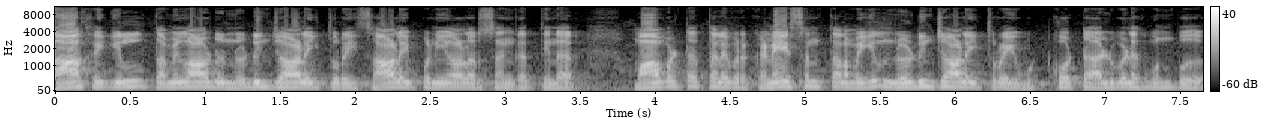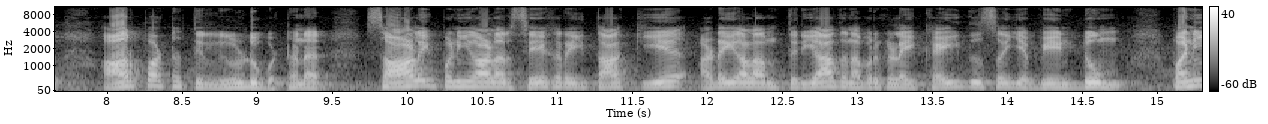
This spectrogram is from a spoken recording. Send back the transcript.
நாகையில் தமிழ்நாடு நெடுஞ்சாலைத்துறை சாலை பணியாளர் சங்கத்தினர் மாவட்ட தலைவர் கணேசன் தலைமையில் நெடுஞ்சாலைத்துறை உட்கோட்ட அலுவலகம் முன்பு ஆர்ப்பாட்டத்தில் ஈடுபட்டனர். சாலை பணியாளர் சேகரை தாக்கிய அடையாள அடையாளம் தெரியாத நபர்களை கைது செய்ய வேண்டும் பணி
